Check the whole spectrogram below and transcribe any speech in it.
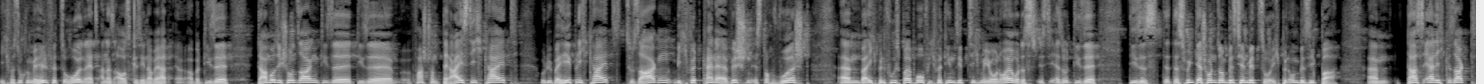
ich versuche mir Hilfe zu holen, dann hätte es anders ausgesehen. Aber er hat, aber diese, da muss ich schon sagen, diese, diese fast schon Dreistigkeit und Überheblichkeit zu sagen, mich wird keiner erwischen, ist doch wurscht, ähm, weil ich bin Fußballprofi, ich verdiene 70 Millionen Euro. Das ist also diese, dieses, das schwingt ja schon so ein bisschen mit, so ich bin unbesiegbar. Ähm, das ehrlich gesagt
